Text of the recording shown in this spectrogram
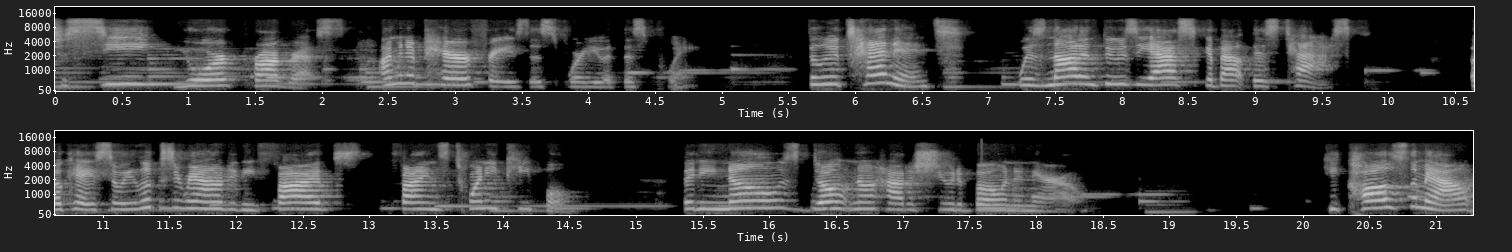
to see your progress. I'm going to paraphrase this for you at this point. The lieutenant was not enthusiastic about this task. Okay, so he looks around and he finds finds 20 people that he knows don't know how to shoot a bow and an arrow. He calls them out,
